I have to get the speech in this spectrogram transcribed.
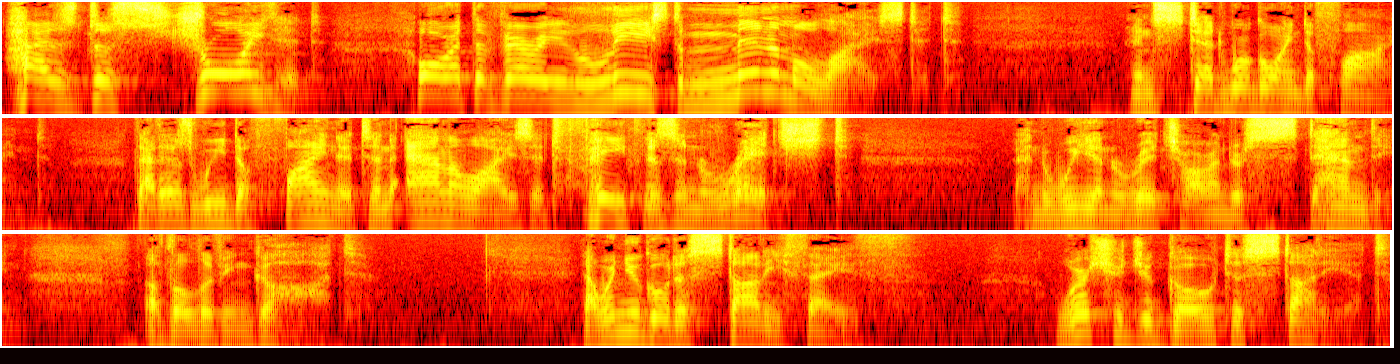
has destroyed it, or at the very least, minimalized it. Instead, we're going to find that as we define it and analyze it, faith is enriched, and we enrich our understanding of the living God. Now, when you go to study faith, where should you go to study it?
